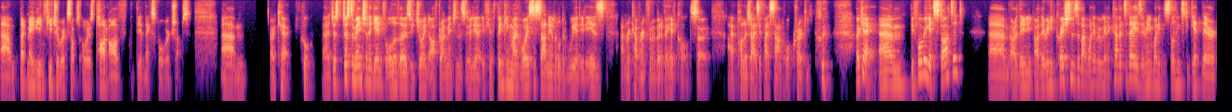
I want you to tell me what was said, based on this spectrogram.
um, but maybe in future workshops or as part of the next four workshops. Um, okay. Cool. Uh, just, just to mention again, for all of those who joined after I mentioned this earlier, if you're thinking my voice is sounding a little bit weird, it is. I'm recovering from a bit of a head cold, so I apologize if I sound all croaky. okay, um, before we get started, um, are there any, are there any questions about whatever we're going to cover today? Is there anybody that still needs to get their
